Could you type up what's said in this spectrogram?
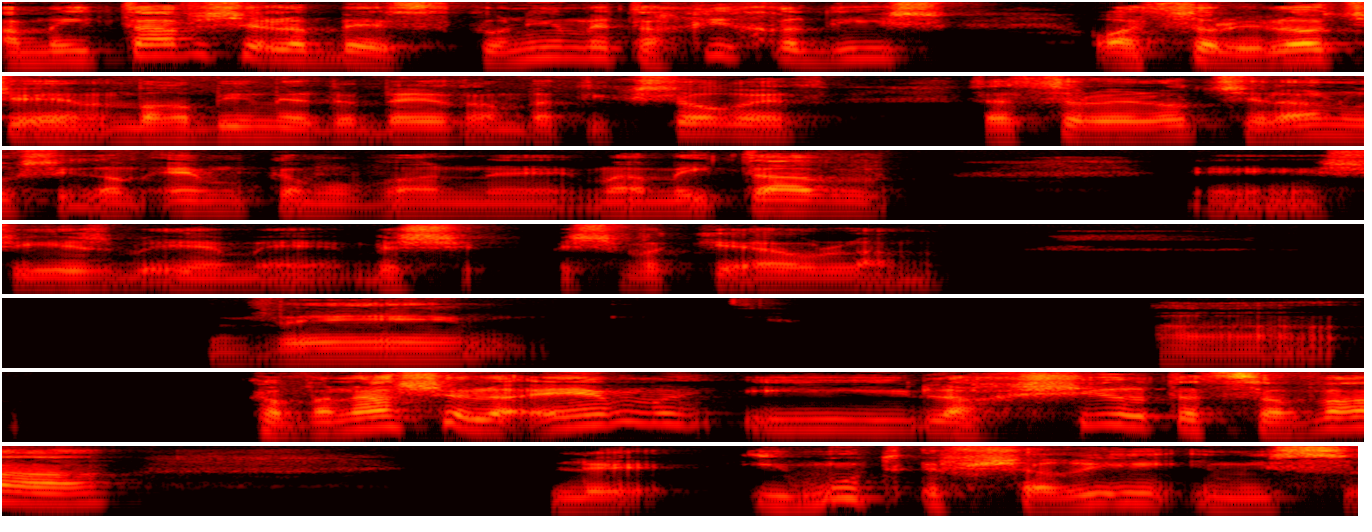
המיטב של הבסט, קונים את הכי חדיש, או הצוללות שמרבים לדבר איתן בתקשורת, זה הצוללות שלנו, שגם הם כמובן אה, מהמיטב שיש בשווקי העולם. והכוונה שלהם היא להכשיר את הצבא לעימות אפשרי עם, יש,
